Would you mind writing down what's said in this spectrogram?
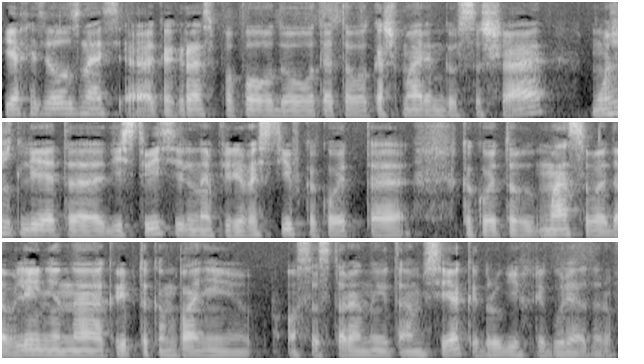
Я хотел узнать э, как раз по поводу вот этого кошмаринга в США. Может ли это действительно перерасти в какое-то какое массовое давление на криптокомпании со стороны там SEC и других регуляторов?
